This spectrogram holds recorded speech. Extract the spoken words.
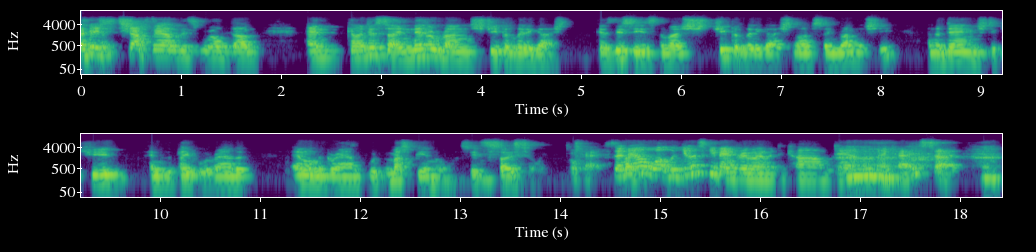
It's out of this world, done. And can I just say, never run stupid litigation because this is the most stupid litigation I've seen run this year, and the damage to Qube and to the people around it and on the ground would, must be enormous. It's so silly. Okay. So now, what? Look, let's give Andrew a moment to calm down. Okay. So, I think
